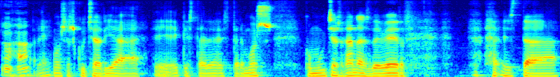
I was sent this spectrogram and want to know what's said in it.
Ajá. ¿vale? Vamos a escuchar ya eh, que estar- estaremos con muchas ganas de ver esta,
